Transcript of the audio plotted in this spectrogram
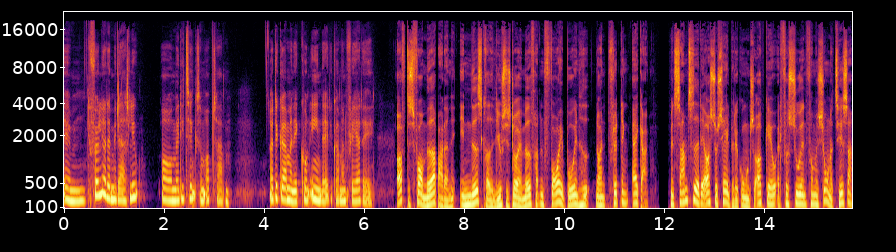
øh, følger dem i deres liv, og med de ting, som optager dem. Og det gør man ikke kun en dag, det gør man flere dage. Oftest får medarbejderne en nedskrevet livshistorie med fra den forrige boenhed, når en flytning er i gang. Men samtidig er det også socialpædagogens opgave at få suget informationer til sig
